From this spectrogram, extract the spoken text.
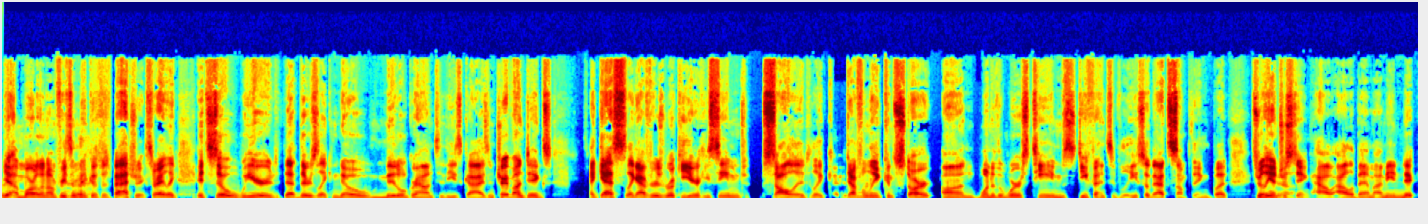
yeah, Marlon Humphreys and Minkah Fitzpatrick's, right? Like it's so weird that there's like no middle ground to these guys. And Trevon Diggs, I guess like after his rookie year, he seemed solid. Like definitely can start on one of the worst teams defensively, so that's something. But it's really interesting yeah. how Alabama. I mean, Nick,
